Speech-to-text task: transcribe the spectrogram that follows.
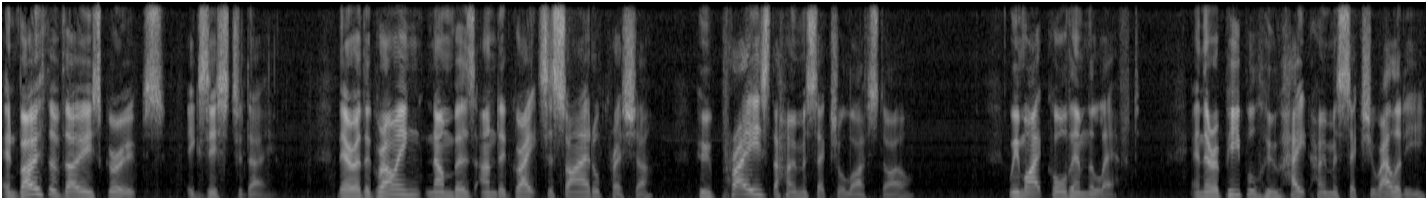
And both of those groups exist today. There are the growing numbers under great societal pressure who praise the homosexual lifestyle. We might call them the left. And there are people who hate homosexuality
